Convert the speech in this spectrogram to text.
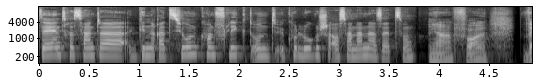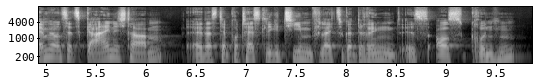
sehr interessanter Generationenkonflikt und ökologische Auseinandersetzung. Ja, voll. Wenn wir uns jetzt geeinigt haben, äh, dass der Protest legitim, vielleicht sogar dringend ist aus Gründen,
